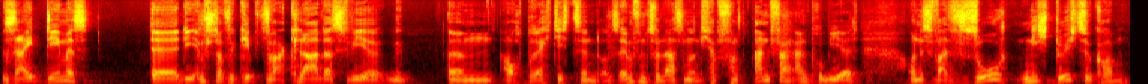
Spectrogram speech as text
seitdem es äh, die Impfstoffe gibt, war klar, dass wir ähm, auch berechtigt sind, uns impfen zu lassen. Und ich habe es von Anfang an probiert und es war so nicht durchzukommen.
